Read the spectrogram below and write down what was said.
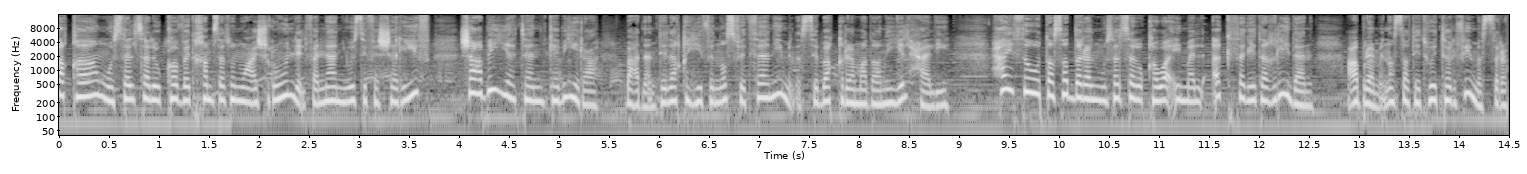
حقق مسلسل كوفيد 25 للفنان يوسف الشريف شعبية كبيرة بعد انطلاقه في النصف الثاني من السباق الرمضاني الحالي حيث تصدر المسلسل قوائم الأكثر تغريدا عبر منصة تويتر في مصر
